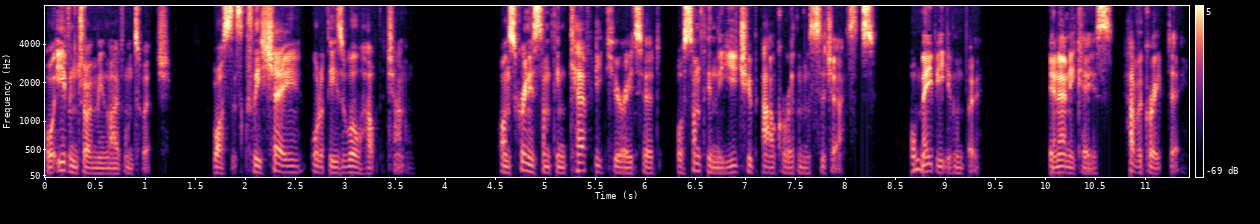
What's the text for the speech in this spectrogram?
or even join me live on Twitch. Whilst it's cliche, all of these will help the channel. On screen is something carefully curated or something the YouTube algorithm suggests, or maybe even both. In any case, have a great day.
